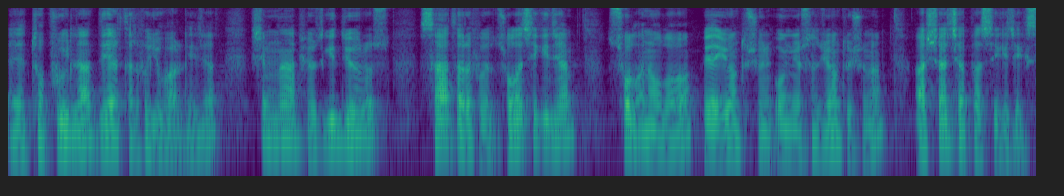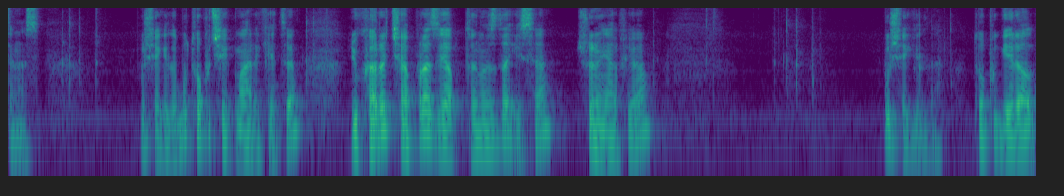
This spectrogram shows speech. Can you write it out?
e, topuyla diğer tarafa yuvarlayacak. Şimdi ne yapıyoruz? Gidiyoruz. Sağ tarafı sola çekeceğim. Sol analoğu veya yön tuşunu oynuyorsanız yön tuşunu aşağı çapraz çekeceksiniz. Bu şekilde bu topu çekme hareketi. Yukarı çapraz yaptığınızda ise şunu yapıyor. Bu şekilde. Topu geri al,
